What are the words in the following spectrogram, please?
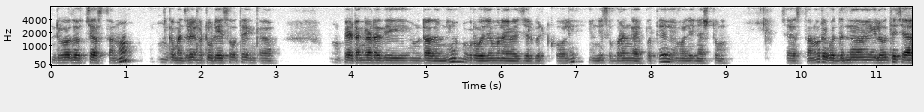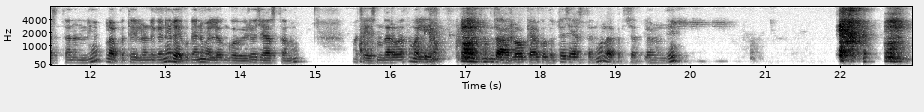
ఇంటికి వచ్చేస్తాను. ఇంకా మధ్యలో ఇంకా టూ డేస్ అవుతే ఇంకా పీఠం అది ఉంటుందండి. ఒక రోజేమో నైవేద్యాలు పెట్టుకోవాలి. అన్నీ శుభ్రంగా అయిపోతే మళ్ళీ నెక్స్ట్ చేస్తాను. రేపు పొద్దున్న వీలైతే చేస్తానండి. లేకపోతే ఎల్లుండి కానీ రేపు కానీ మళ్ళీ ఇంకో వీడియో చేస్తాను. చేసిన తర్వాత మళ్ళీ దారిలో ఒకవేళ కుదిరితే చేస్తాను. లేకపోతే చెప్పలేనండి.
